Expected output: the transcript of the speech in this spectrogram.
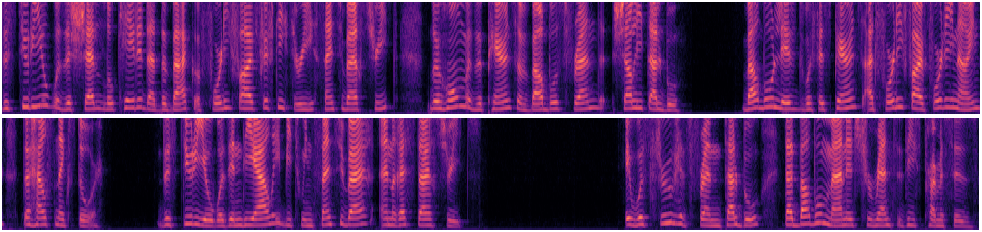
The studio was a shed located at the back of 4553 Saint Hubert Street, the home of the parents of Barbeau's friend, Charlie Talbot. Barbeau lived with his parents at 4549, the house next door. The studio was in the alley between Saint Hubert and Restère Streets. It was through his friend Talbot that Barbeau managed to rent these premises.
